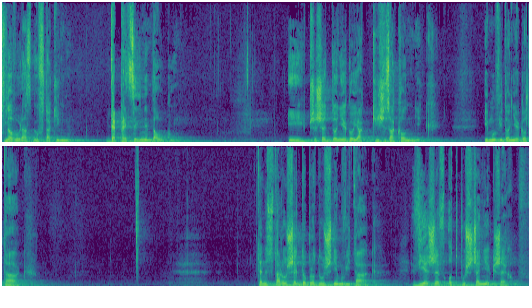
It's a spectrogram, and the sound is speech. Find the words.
Znowu raz był w takim depresyjnym dołku. I przyszedł do niego jakiś zakonnik i mówi do niego tak. Ten staruszek dobrodusznie mówi tak. Wierzę w odpuszczenie grzechów.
